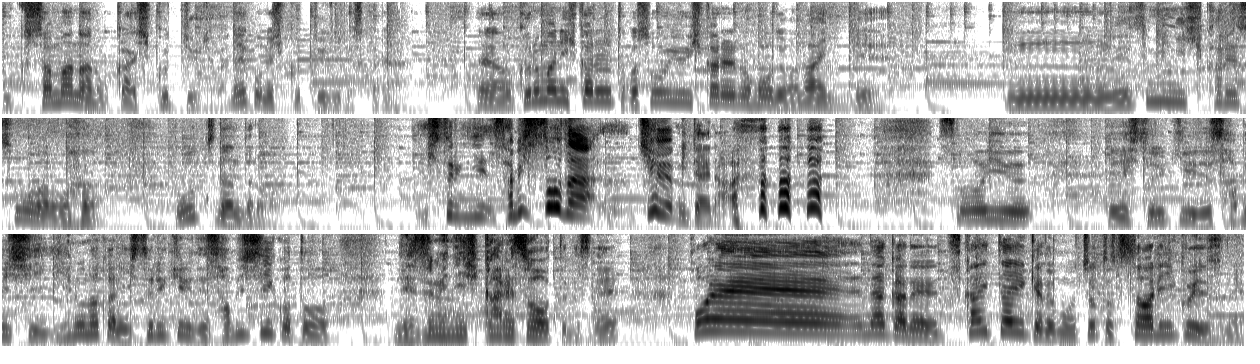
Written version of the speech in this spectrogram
行く様なのか引くっていう字がねこの引くっていう字ですから。あの車にひかれるとかそういうひかれる方ではないんでうーんネズミにひかれそうなのは どっちなんだろう。一人寂しそうだチューみたいな。そういう、えー、一人きりで寂しい家の中に一人きりで寂しいことをネズミにひかれそうってですね。これなんかね使いたいけどもちょっと伝わりにくいですね。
